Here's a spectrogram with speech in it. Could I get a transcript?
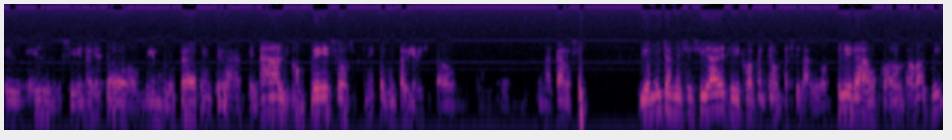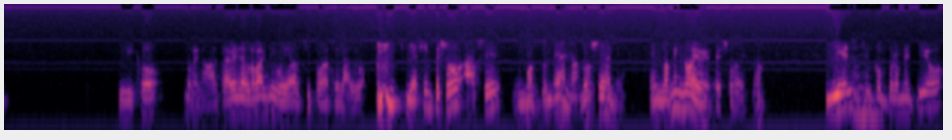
él, él, si bien había estado muy involucrado con el tema penal y con presos, con esto nunca había visitado una cárcel vio muchas necesidades y dijo, acá tengo que hacer algo. Él era un jugador de rugby y dijo, bueno, a través del rugby voy a ver si puedo hacer algo. y así empezó hace un montón de años, 12 años. En 2009 empezó esto. Y él se comprometió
